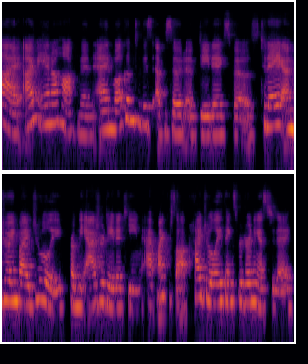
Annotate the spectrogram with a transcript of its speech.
Hi, I'm Anna Hoffman, and welcome to this episode of Data Exposed. Today, I'm joined by Julie from the Azure Data team at Microsoft. Hi, Julie. Thanks for joining us today.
